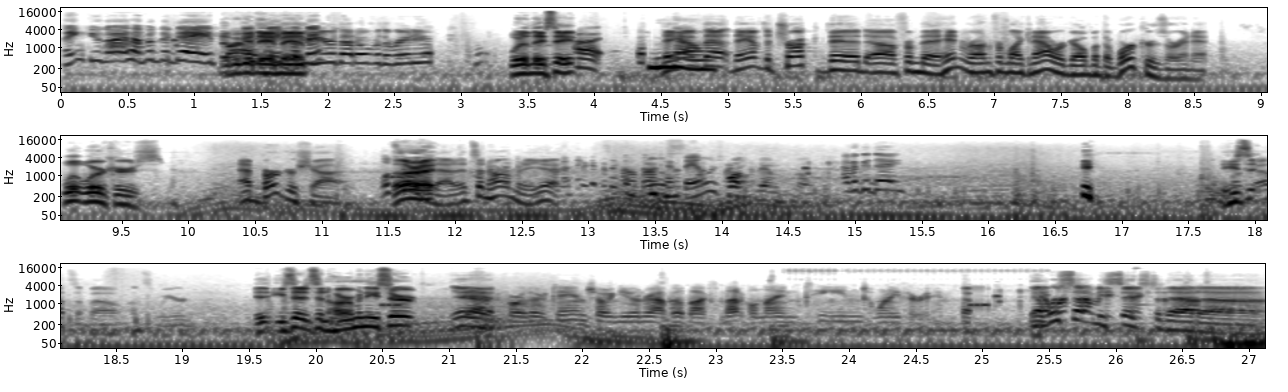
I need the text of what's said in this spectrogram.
Thank you guys. Have a good day. Have a good day, safe, ma'am. Did you hear that over the radio? What do they say? Uh, They no. have that. They have the truck that uh, from the hit and run from like an hour ago, but the workers are in it What workers? at Burger Shot. Let's All look at right. that. It's in harmony. Yeah. I think it's like a bill of sale Fuck them. Have a good day. He What's said, that's about? That's weird. he said it's in harmony, sir. Yeah, yeah. 413 showing you in route pillbox medical 1923. Yeah, we're 76 to that uh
